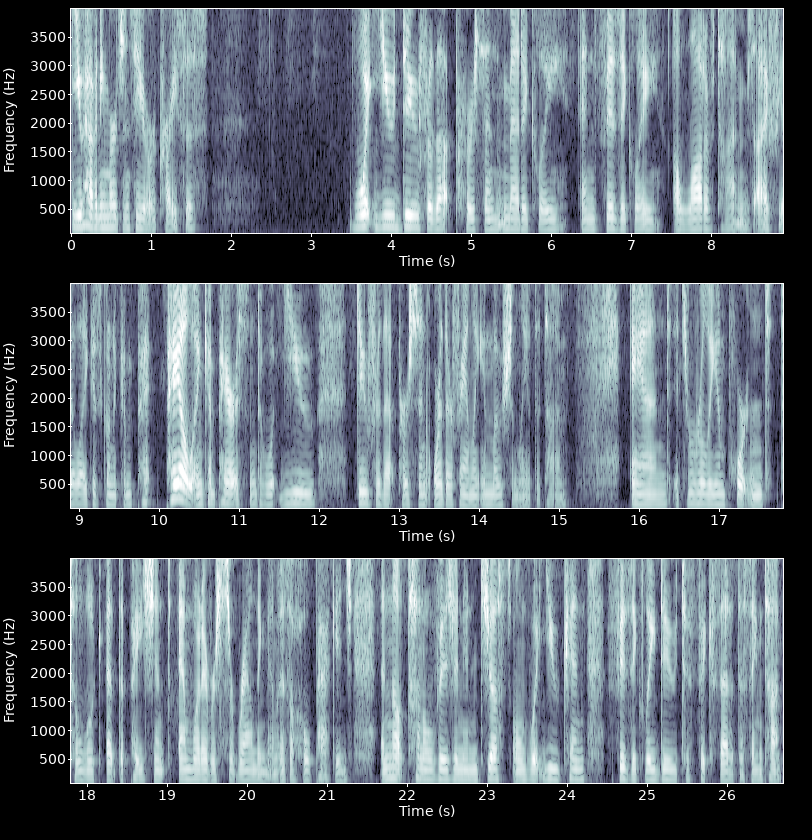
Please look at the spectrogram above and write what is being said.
you have an emergency or a crisis what you do for that person medically and physically, a lot of times I feel like is going to compa- pale in comparison to what you do for that person or their family emotionally at the time. And it's really important to look at the patient and whatever's surrounding them as a whole package and not tunnel vision and just on what you can physically do to fix that at the same time.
